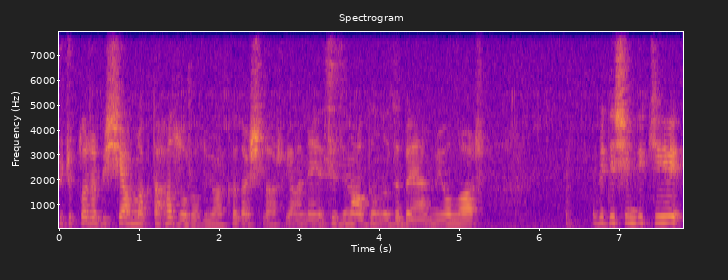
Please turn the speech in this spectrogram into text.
çocuklara bir şey almak daha zor oluyor arkadaşlar. Yani sizin aldığınızı beğenmiyorlar. Bir de şimdiki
